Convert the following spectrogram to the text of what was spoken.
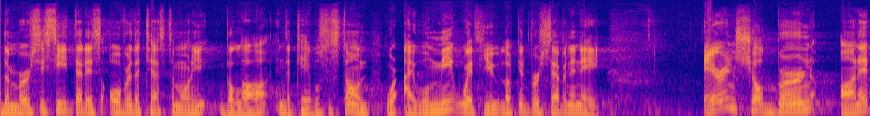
the mercy seat that is over the testimony, the law, and the tables of stone, where I will meet with you. Look at verse 7 and 8. Aaron shall burn on it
